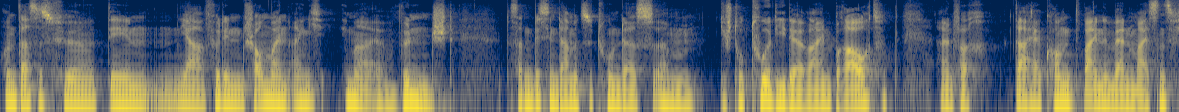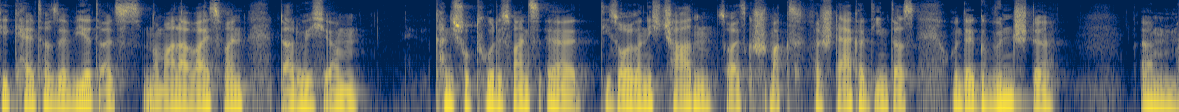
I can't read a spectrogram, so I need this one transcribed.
Und das ist für den, ja, für den Schaumwein eigentlich immer erwünscht. Das hat ein bisschen damit zu tun, dass ähm, die Struktur, die der Wein braucht, einfach daher kommt. Weine werden meistens viel kälter serviert als normaler Weißwein. Dadurch ähm, kann die Struktur des Weins äh, die Säure nicht schaden. So als Geschmacksverstärker dient das. Und der gewünschte ähm,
